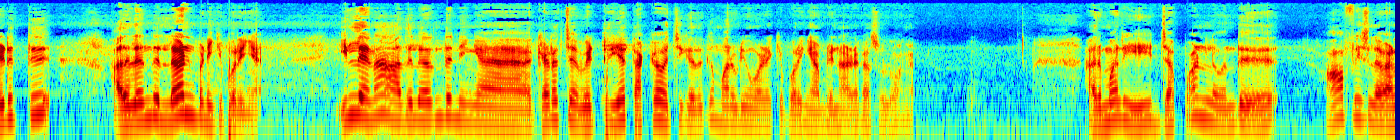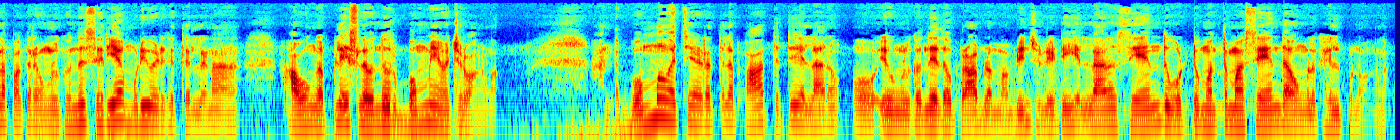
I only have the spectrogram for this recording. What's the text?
எடுத்து அதுலேருந்து லேர்ன் பண்ணிக்க போகிறீங்க இல்லைன்னா அதுலேருந்து நீங்கள் கிடைச்ச வெற்றியை தக்க வச்சுக்கிறதுக்கு மறுபடியும் உழைக்க போகிறீங்க அப்படின்னு அழகாக சொல்லுவாங்க. அது மாதிரி ஜப்பானில் வந்து ஆஃபீஸில் வேலை பார்க்குறவங்களுக்கு வந்து சரியாக முடிவு எடுக்க தெரிலனா அவங்க பிளேஸில் வந்து ஒரு பொம்மையை வச்சுருவாங்களாம். அந்த பொம்மை வச்ச இடத்துல பார்த்துட்டு எல்லாரும் ஓ இவங்களுக்கு வந்து ஏதோ ப்ராப்ளம் அப்படின்னு சொல்லிட்டு எல்லாரும் சேர்ந்து ஒட்டு மொத்தமாக சேர்ந்து அவங்களுக்கு ஹெல்ப் பண்ணுவாங்களாம்.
